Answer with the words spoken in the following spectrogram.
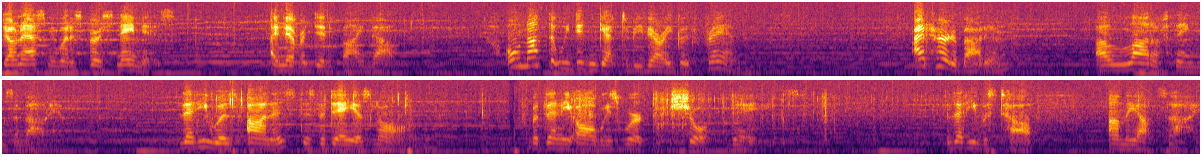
Don't ask me what his first name is. I never did find out. Oh, not that we didn't get to be very good friends. I'd heard about him, a lot of things about him. That he was honest as the day is long, but then he always worked short days. That he was tough on the outside.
